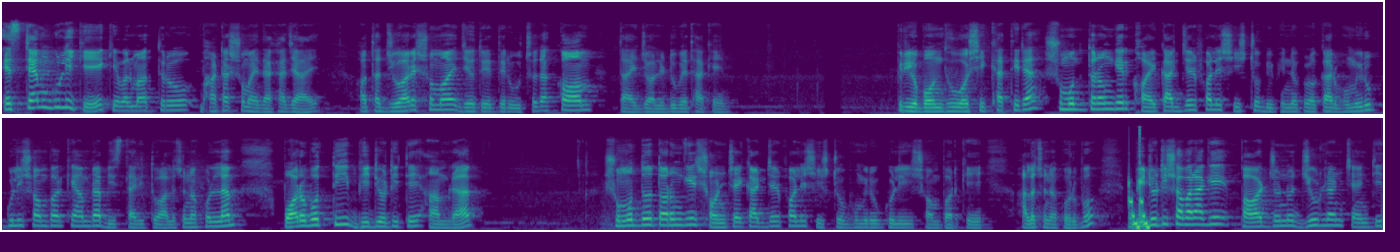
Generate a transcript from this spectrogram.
স্ট্যাম্পগুলিকে কেবলমাত্র ভাঁটার সময় দেখা যায়, অর্থাৎ জোয়ারের সময় যেহেতু এদের উচ্চতা কম, তাই জলে ডুবে থাকে। প্রিয় বন্ধু ও শিক্ষার্থীরা সমুদ্র তরঙ্গের ক্ষয়কার্যের ফলে সৃষ্ট বিভিন্ন প্রকার ভূমিরূপগুলি সম্পর্কে আমরা বিস্তারিত আলোচনা করলাম। পরবর্তী ভিডিওটিতে আমরা সমুদ্র তরঙ্গের সঞ্চয় কার্যের ফলে সৃষ্ট ভূমিরূপগুলি সম্পর্কে আলোচনা করব। ভিডিওটি সবার আগে পাওয়ার জন্য জিউডল্যান্ড চ্যানেলটি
